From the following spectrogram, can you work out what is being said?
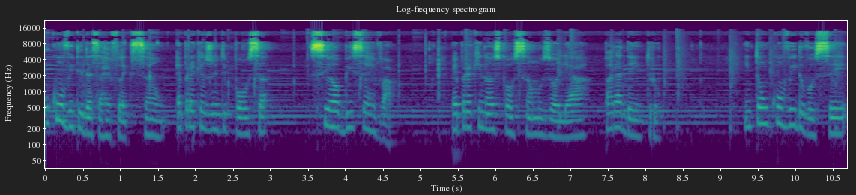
O convite dessa reflexão é para que a gente possa se observar, é para que nós possamos olhar para dentro. Então, convido você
